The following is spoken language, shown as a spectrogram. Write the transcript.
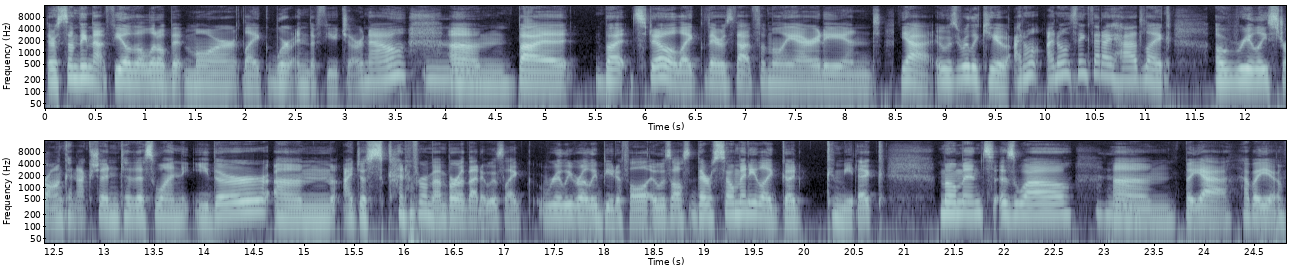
there's something that feels a little bit more like we're in the future now. Um, but but still like there's that familiarity and yeah it was really cute i don't i don't think that i had like a really strong connection to this one either. Um i just kind of remember that it was like really really beautiful. It was also there were so many like good comedic moments as well. Um but yeah how about you?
